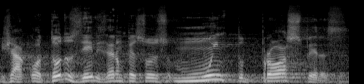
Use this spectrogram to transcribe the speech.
Jacó, todos eles eram pessoas muito prósperas.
